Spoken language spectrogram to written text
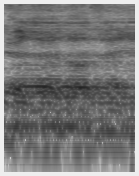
Yeah, that's it.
